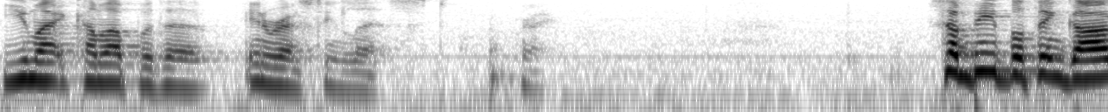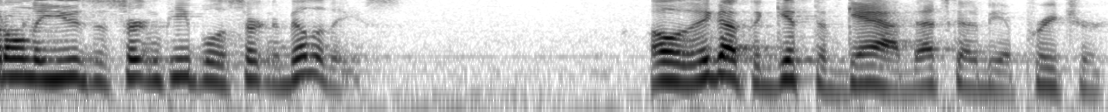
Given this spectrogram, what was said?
you might come up with an interesting list. Right? Some people think God only uses certain people with certain abilities. Oh, they got the gift of gab. That's got to be a preacher,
